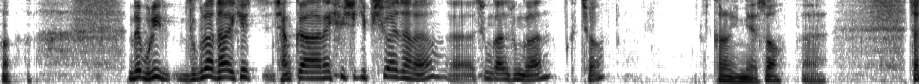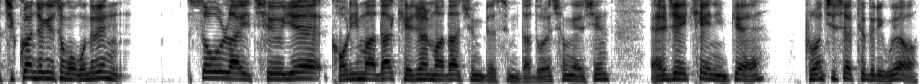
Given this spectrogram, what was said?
근데 우리 누구나 다 이렇게 잠깐의 휴식이 필요하잖아요. 에, 순간순간 그렇죠? 그런 의미에서 에. 자 직관적인 선곡 오늘은 소울라이츠의 거리마다 계절마다 준비했습니다. 노래 청해 주신 LJK님께 브런치 세트 드리고요.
